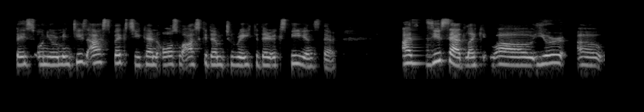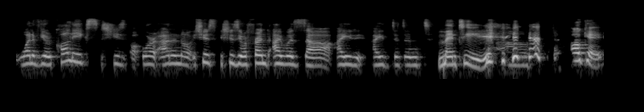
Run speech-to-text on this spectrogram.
based on your mentees aspects, you can also ask them to rate their experience there as you said like uh you're uh one of your colleagues she's or i don't know she's she's your friend i was uh i i didn't Mentee. uh, okay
